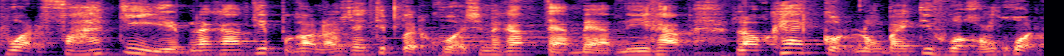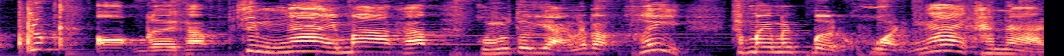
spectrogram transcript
ขวดฝาจีบนะครับที่ประกอบเราใช้ที่เปิดขวดใช่ไหมครับแต่แบบนี้ครับเราแค่กดลงไปที่หัวของขวดปุ๊ ออกเลยครับ ซึ่งง่ายมากครับ ผมดูตัวอย่างแล้วแบบ เฮ้ยทำไมมันเปิดขวดง่ายขนาด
